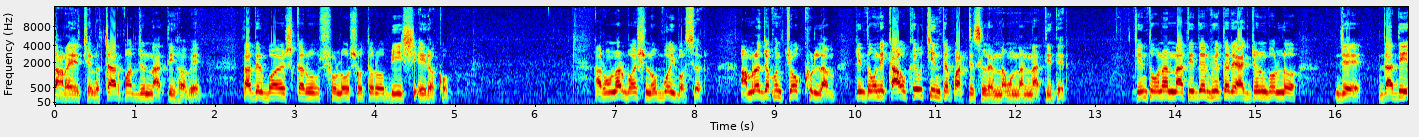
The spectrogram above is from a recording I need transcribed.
দাঁড়িয়েছিল, চার পাঁচজন নাতি হবে, তাদের বয়স কারও ষোলো, সতেরো, বিশ এইরকম। আর ওনার বয়স নব্বই বছর। আমরা যখন চোখ খুললাম, কিন্তু উনি কাউকেও চিনতে পারতেছিলেন না ওনার নাতিদের। কিন্তু ওনার নাতিদের ভিতরে একজন বলল যে, দাদি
